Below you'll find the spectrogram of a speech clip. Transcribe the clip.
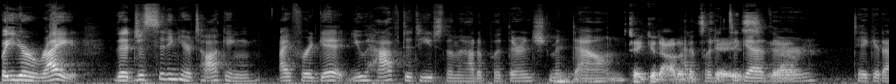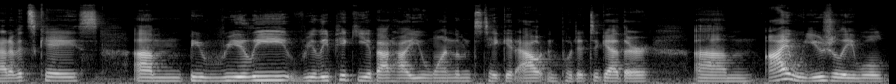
But you're right that just sitting here talking, I forget. You have to teach them how to put their instrument mm-hmm. down, take it out of its put case, it together, yeah. Take it out of its case. Um, be really, really picky about how you want them to take it out and put it together. Um, I usually will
